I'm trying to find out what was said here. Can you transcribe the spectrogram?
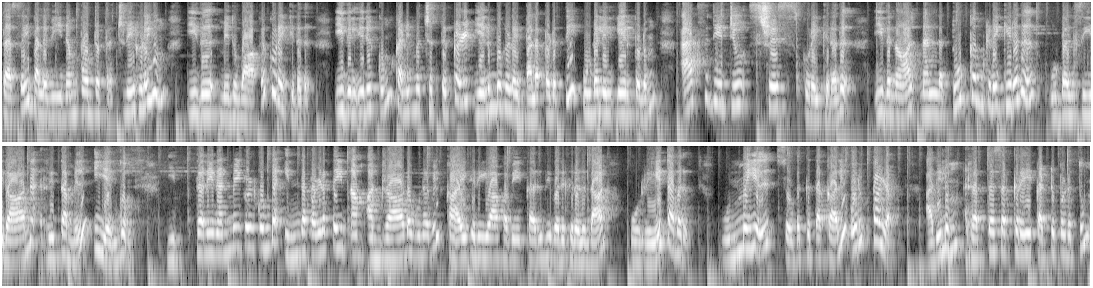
தசை பலவீனம் போன்ற பிரச்சனைகளையும் இது மெதுவாக குறைக்கிறது. இதில் இருக்கும் கனிமச்சத்துக்கள் எலும்புகளை பலப்படுத்தி உடலில் ஏற்படும் ஆக்சிடேட்டிவ் ஸ்ட்ரெஸ் குறைக்கிறது. இதனால் நல்ல தூக்கம் கிடைக்கிறது உடல் சீரான ரிதமில் இயங்கும். இத்தனை நன்மைகள் கொண்ட இந்த பழத்தை நாம் அன்றாட உணவில் காய்கறியாகவே கருதி வருகிறது தான் ஒரே தவறு. உண்மையில் சொடுக்கு தக்காளி ஒரு பழம். அதிலும் இரத்த சர்க்கரையை கட்டுப்படுத்தும்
